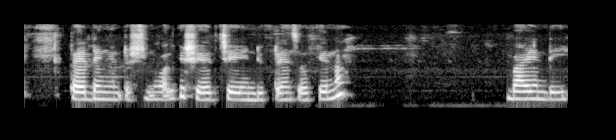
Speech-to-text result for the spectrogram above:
టైలరింగ్ ఇంట్రెస్ట్ ఉన్న వాళ్ళకి షేర్ చేయండి ఫ్రెండ్స్. ఓకేనా? బాయ్ అండి.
